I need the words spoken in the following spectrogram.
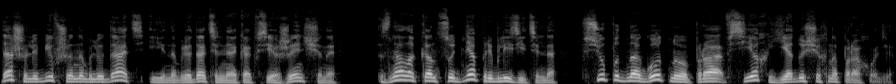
Даша, любившая наблюдать и наблюдательная, как все женщины, знала к концу дня приблизительно всю подноготную про всех едущих на пароходе.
